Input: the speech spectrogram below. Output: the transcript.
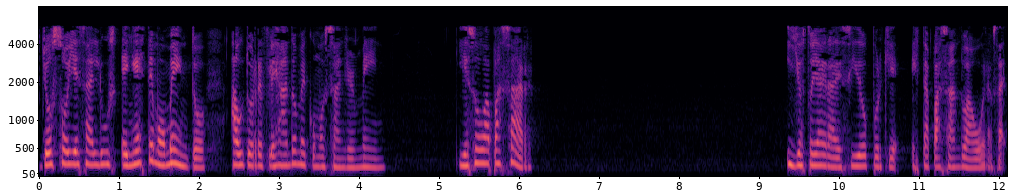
Yo soy esa luz en este momento, autorreflejándome como Saint Germain. Y eso va a pasar. Y yo estoy agradecido porque está pasando ahora. O sea,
